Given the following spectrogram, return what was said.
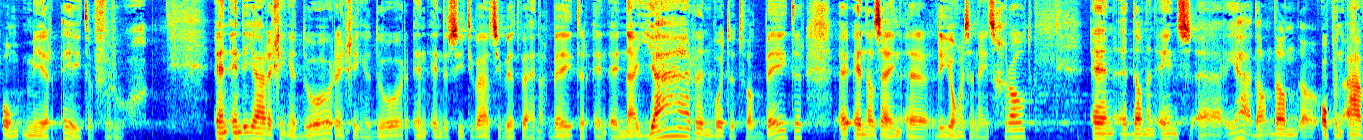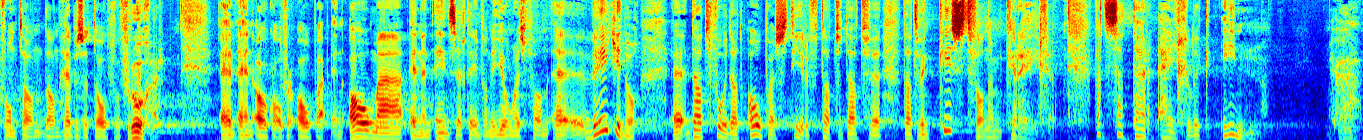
om meer eten vroeg. En, en de jaren gingen door en gingen door en, en de situatie werd weinig beter. En, en na jaren wordt het wat beter en dan zijn de jongens ineens groot. En dan ineens, ja, dan, dan op een avond dan, dan hebben ze het over vroeger. En, en ook over opa en oma. En ineens zegt een van de jongens van, weet je nog, dat voordat opa stierf, dat, dat, we, dat we een kist van hem kregen. Wat zat daar eigenlijk in? Ja,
